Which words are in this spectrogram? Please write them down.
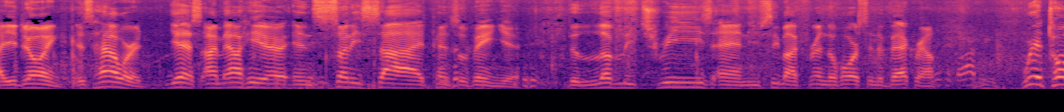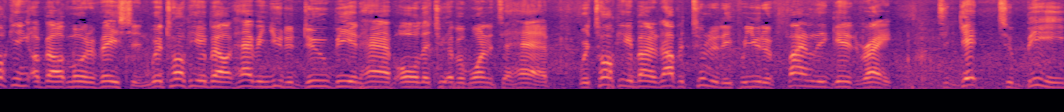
you doing? It's Howard. Yes, I'm out here in Sunnyside, Pennsylvania. The lovely trees and you see my friend the horse in the background. We're talking about motivation. We're talking about having you to do, be, and have all that you ever wanted to have. We're talking about an opportunity for you to finally get it right, to get to be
